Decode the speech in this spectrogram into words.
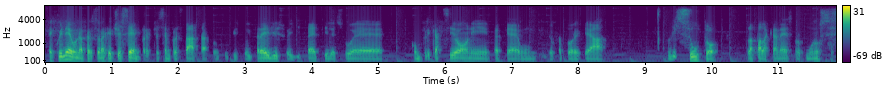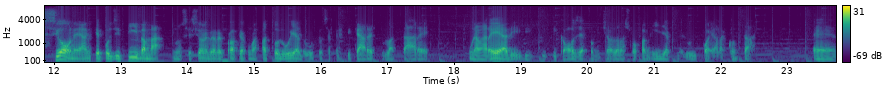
E quindi è una persona che c'è sempre, c'è sempre stata, con tutti i suoi pregi, i suoi difetti, le sue complicazioni, perché è un giocatore che ha vissuto la pallacanestro come un'ossessione anche positiva, ma un'ossessione vera e propria come ha fatto lui, ha dovuto sacrificare sull'altare una marea di, di, di cose, a cominciare dalla sua famiglia, come lui poi ha raccontato. Eh,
